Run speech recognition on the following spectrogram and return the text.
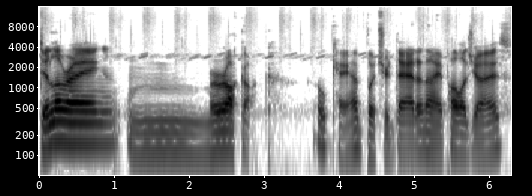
Dilarang Morocco. Okay, I butchered that and I apologize.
